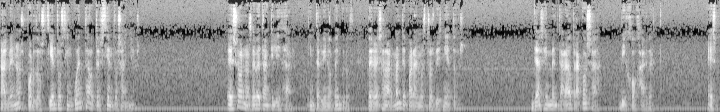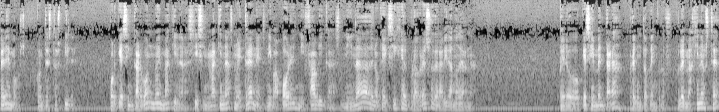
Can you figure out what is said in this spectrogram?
Al menos por 250 o 300 años. Eso nos debe tranquilizar, intervino Pencroff, pero es alarmante para nuestros bisnietos. Ya se inventará otra cosa, dijo Harbert. Esperemos, contestó Spilett, porque sin carbón no hay máquinas, y sin máquinas no hay trenes, ni vapores, ni fábricas, ni nada de lo que exige el progreso de la vida moderna. ¿Pero qué se inventará? preguntó Pencroff. ¿Lo imagina usted,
